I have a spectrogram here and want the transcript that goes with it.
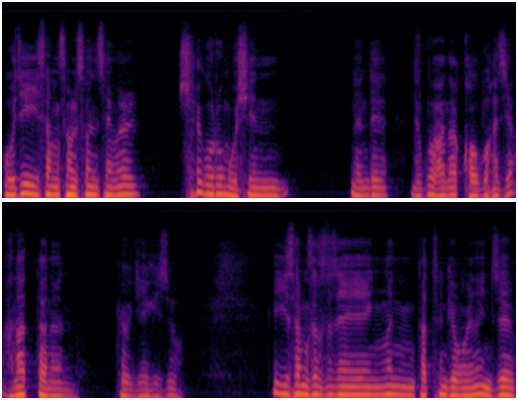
오제 이상설 선생을 최고로 모시는데 누구 하나 거부하지 않았다는 그 얘기죠. 이상선 선생은 같은 경우에는 이제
